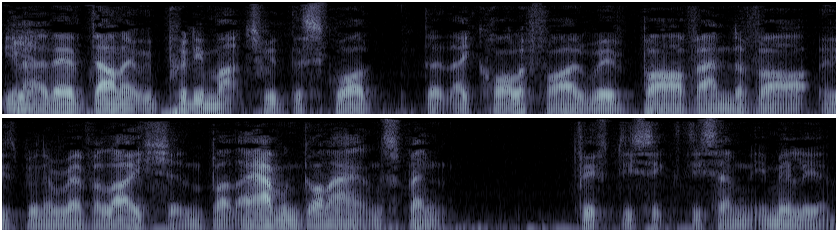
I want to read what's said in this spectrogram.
You Yeah. know, they've done it with pretty much with the squad that they qualified with, bar Van der Vaart, who's been a revelation, but they haven't gone out and spent 50, 60, 70 million.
